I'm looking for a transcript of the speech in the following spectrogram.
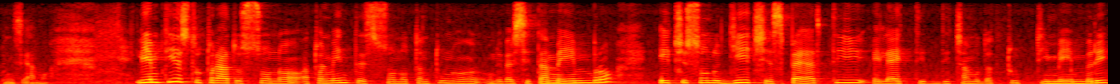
pensiamo. L'IMT è strutturato, sono, attualmente sono 81 università membro e ci sono 10 esperti eletti diciamo, da tutti i membri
